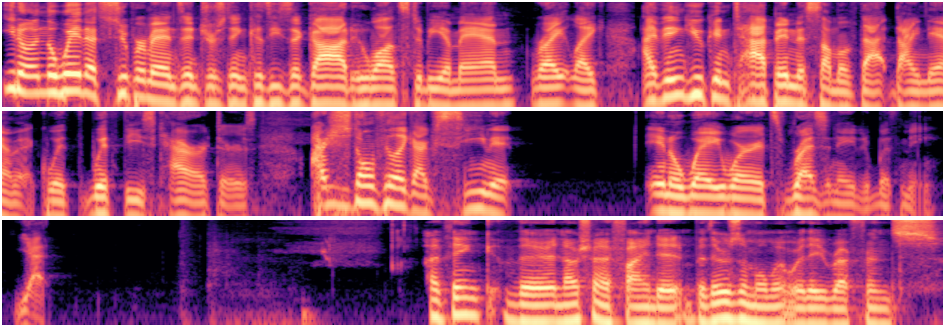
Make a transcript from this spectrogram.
you know in the way that superman's interesting because he's a god who wants to be a man right? Like i think you can tap into some of that dynamic with with these characters. I just don't feel like i've seen it in a way where it's resonated with me yet. I think there, and I was trying to find it, but there was a moment where they reference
